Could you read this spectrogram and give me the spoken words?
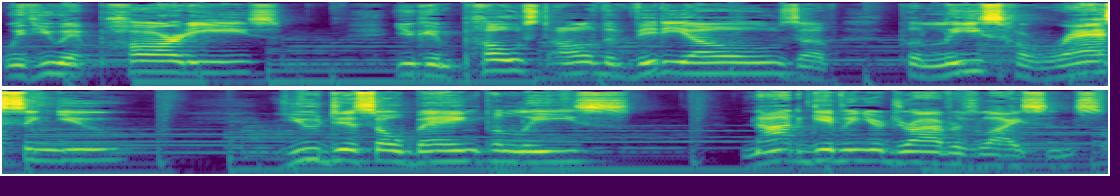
with you at parties. You can post all the videos of police harassing you, you disobeying police, not giving your driver's license.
